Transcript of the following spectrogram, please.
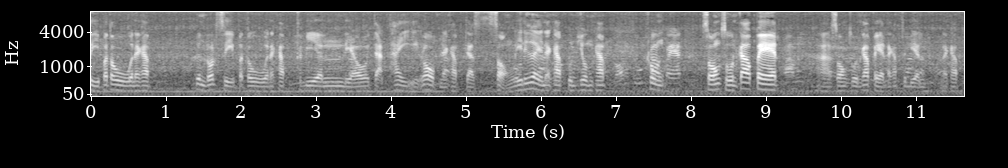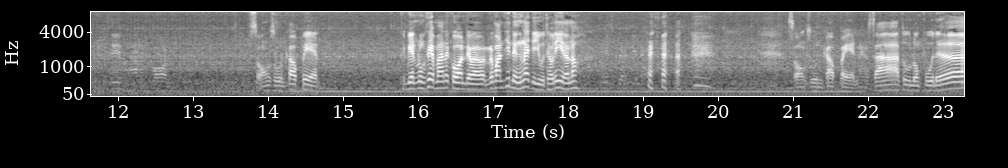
สี่ประตูนะครับ ขึ้นรถสี่ประตูนะครับทะเบียนเดี๋ยวจัดให้อีกรอบนะครับจะส่องเรื่อยๆนะครับคุณผู้ชมครับสองศูนย์เก้าแปด2098อ่า2098นะครับทะเบียนนะครับที่ธนาคาร2098ทะเบียนกรุงเทพมหานครแต่ว่ารางวัลที่หนึ่งน่าจะอยู่แถวนี้แล้วเนาะ2098นะครับสาธุหลวงปู่เด้อ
